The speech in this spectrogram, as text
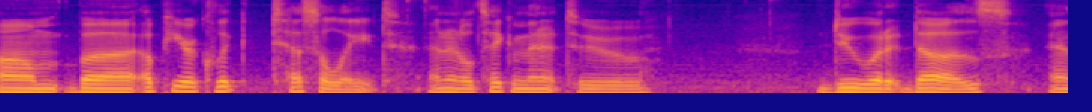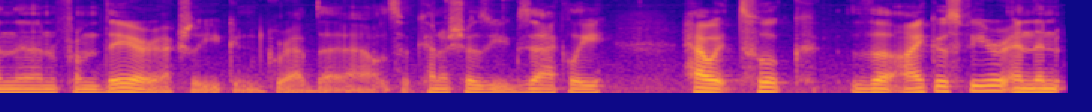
Um, but up here, click tessellate, and it'll take a minute to do what it does. And then from there, actually, you can grab that out. So it kind of shows you exactly how it took the icosphere and then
